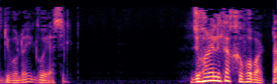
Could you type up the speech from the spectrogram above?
দিবলৈ গৈ আছিল। জোহনে লিখা শুভবাৰ্তা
